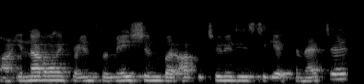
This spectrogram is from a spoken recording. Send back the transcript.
uh, not only for information, but opportunities to get connected.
